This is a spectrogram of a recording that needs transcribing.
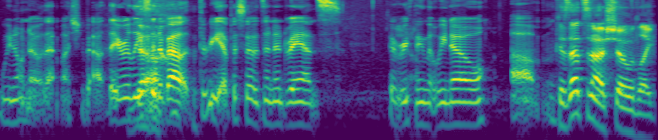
We don't know that much about. They release No. it about three episodes in advance. Everything that we know. Um, because that's not a show like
